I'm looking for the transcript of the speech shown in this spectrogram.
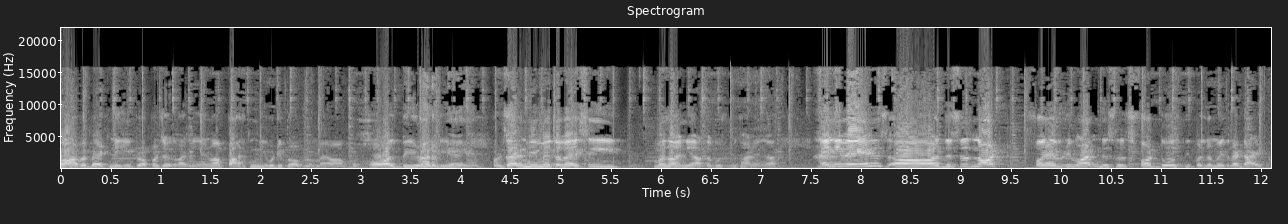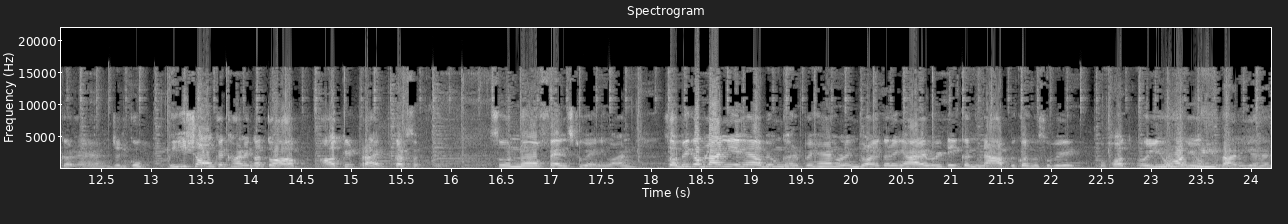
वहाँ पे बैठने की प्रॉपर जगह नहीं है वहाँ पार्किंग की बड़ी प्रॉब्लम है वहाँ बहुत भीड़ होती है। गर्मी में तो वैसे ही मज़ा नहीं आता कुछ भी खाने का। Anyways this is not for everyone this is for those people जो मेरी तरह डाइट कर रहे हैं जिनको भी शौक है खाने का तो आप आके ट्राई कर सकते हो। So no offence to anyone so अभी का प्लान ये है अभी हम घर पे हैं थोड़ा एंजॉय करेंगे। I will take a nap because मैं सुबह बहुत अर्ली बहुत उठी हूँ। नींद आ रही है।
